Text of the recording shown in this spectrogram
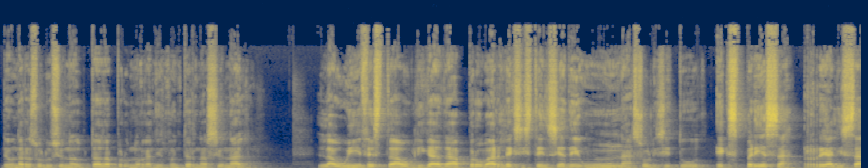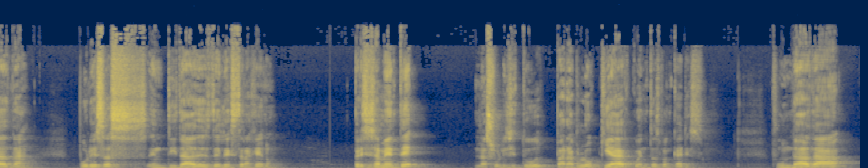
de una resolución adoptada por un organismo internacional, la UIF está obligada a probar la existencia de una solicitud expresa realizada por esas entidades del extranjero. Precisamente la solicitud para bloquear cuentas bancarias, fundada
